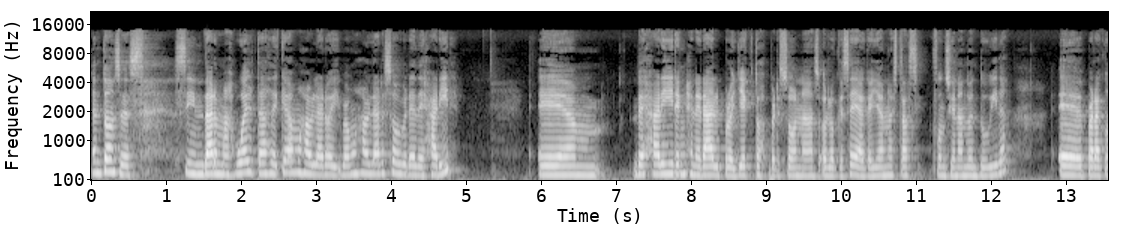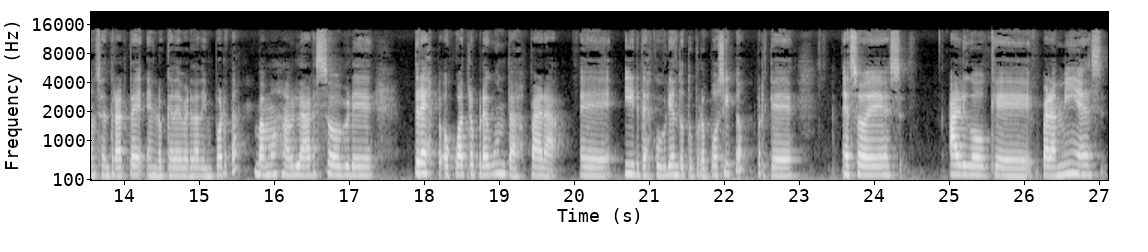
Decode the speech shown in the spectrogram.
Entonces, sin dar más vueltas, ¿de qué vamos a hablar hoy? Vamos a hablar sobre dejar ir. Eh, dejar ir en general proyectos, personas o lo que sea que ya no estás funcionando en tu vida eh, para concentrarte en lo que de verdad importa. Vamos a hablar sobre tres o cuatro preguntas para eh, ir descubriendo tu propósito, porque eso es algo que para mí es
